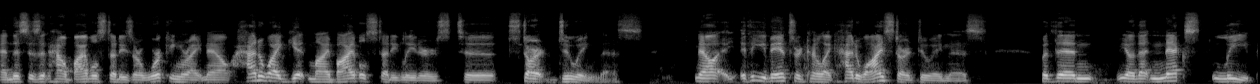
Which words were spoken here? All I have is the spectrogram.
and this isn't how Bible studies are working right now. How do I get my Bible study leaders to start doing this? Now i think you've answered kind of like how do i start doing this? But then you know that next leap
